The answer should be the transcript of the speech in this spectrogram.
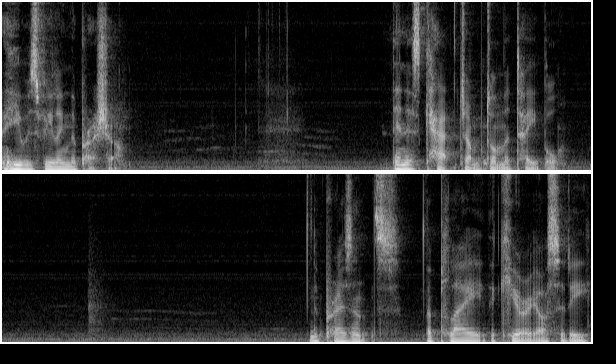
He was feeling the pressure. Then his cat jumped on the table. The presence, the play, the curiosity.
